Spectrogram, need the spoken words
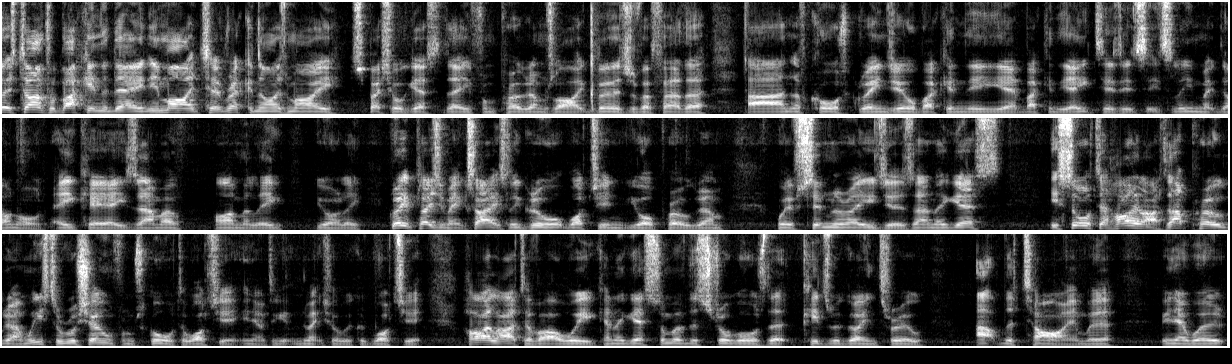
So it's time for Back in the Day, and you might uh, recognise my special guest today from programmes like Birds of a Feather and, of course, Grange Hill back in the uh, back in the 80s. It's, it's Lee MacDonald, aka Zammo. I'm a Lee, you're a Lee. Great pleasure, mate, 'cause I actually grew up watching your programme with similar ages, and I guess it sort of highlighted that programme. We used to rush home from school to watch it, you know, to, get, to make sure we could watch it. Highlight of our week, and I guess some of the struggles that kids were going through at the time were you know, were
